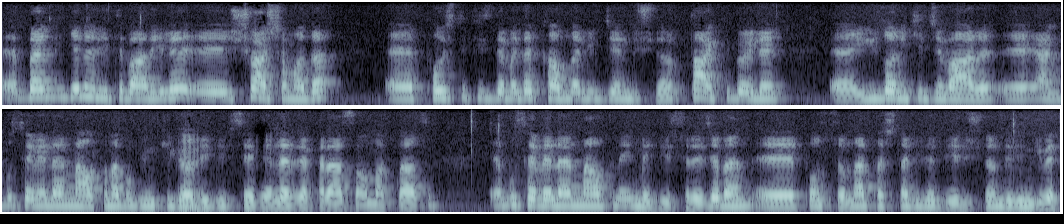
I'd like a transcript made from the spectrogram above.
E, ben genel itibariyle e, şu aşamada e, pozitif izlemede kalınabileceğini düşünüyorum. Ta ki böyle e, 112 civarı e, yani bu seviyelerin altına bugünkü gördüğü evet. dip seviyeleri referans almak lazım. E, bu seviyelerin altına inmediği sürece ben e, pozisyonlar taşınabilir diye düşünüyorum. Dediğim gibi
